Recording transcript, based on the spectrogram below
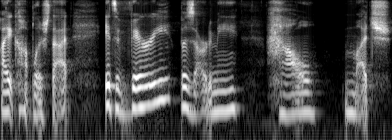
I accomplished that. It's very bizarre to me how much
